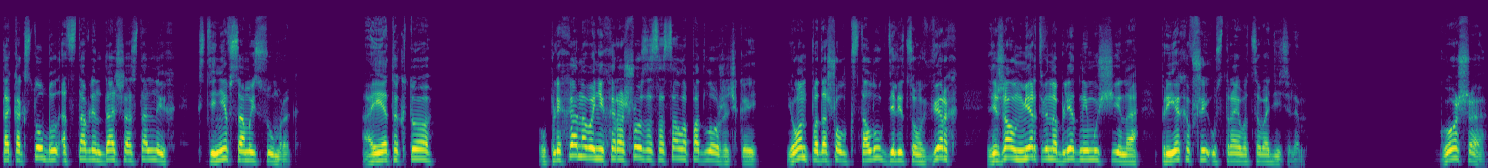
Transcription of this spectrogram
так как стол был отставлен дальше остальных, к стене в самый сумрак. «А это кто?» У Плеханова нехорошо засосало под ложечкой, и он подошел к столу, где лицом вверх лежал мертвенно-бледный мужчина, приехавший устраиваться водителем. «Гоша,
